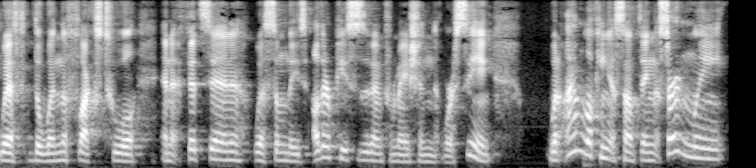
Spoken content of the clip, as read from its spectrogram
with the win the flex tool and it fits in with some of these other pieces of information that we're seeing when i'm looking at something certainly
